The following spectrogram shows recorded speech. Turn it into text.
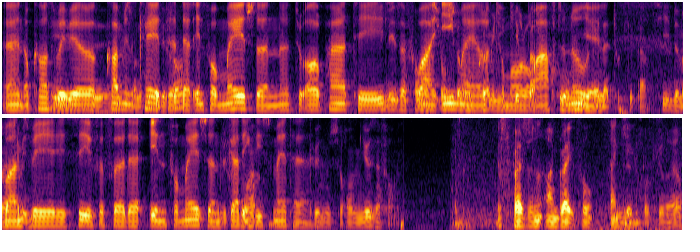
And of course, we will communicate that information uh, to all parties by email uh, tomorrow afternoon once we receive further information regarding this matter. Mr. President, I'm grateful. Thank you. procureur,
